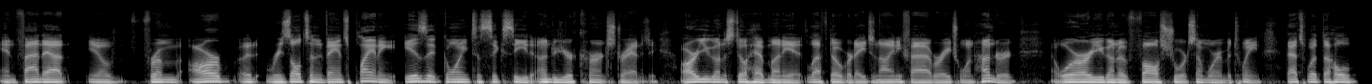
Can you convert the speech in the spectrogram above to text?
and find out, you know, from our uh, results in advanced planning, is it going to succeed under your current strategy? Are you going to still have money left over at age 95 or age 100, or are you going to fall short somewhere in between? That's what the whole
